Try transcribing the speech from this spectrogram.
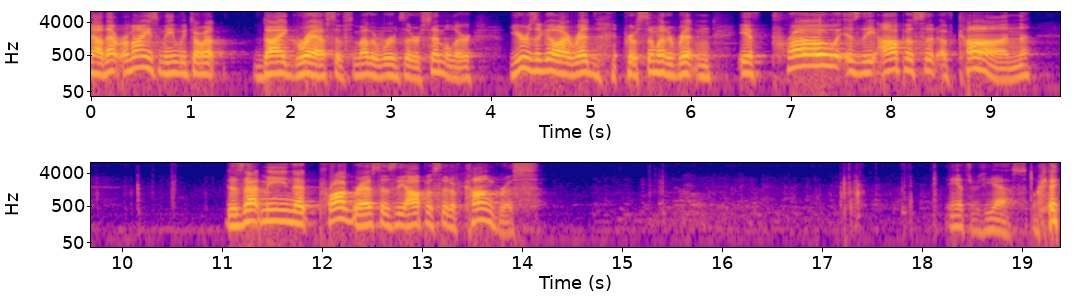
Now, that reminds me, we talk about digress of some other words that are similar. Years ago, I read where someone had written, if pro is the opposite of con, does that mean that progress is the opposite of Congress? The answer is yes, okay?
